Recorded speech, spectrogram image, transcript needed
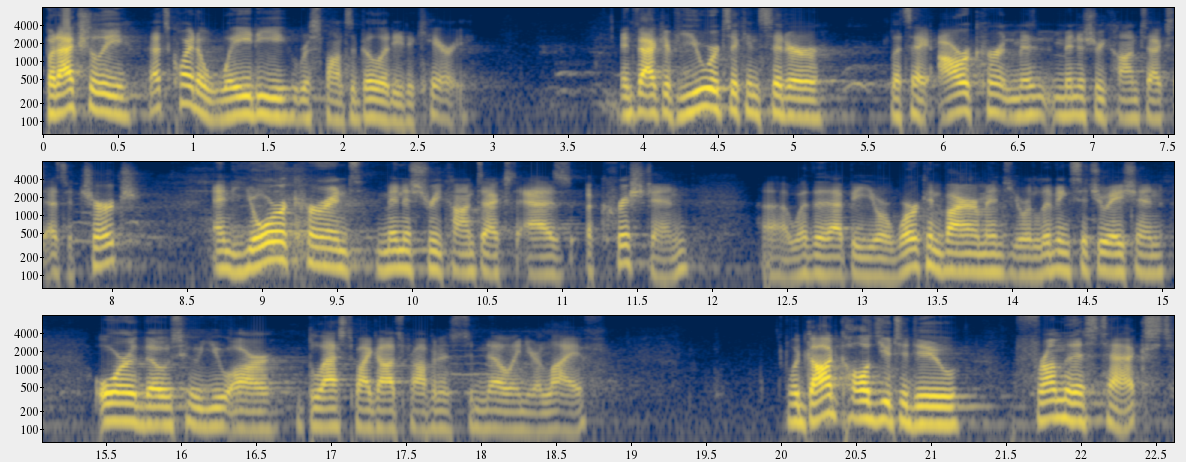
But actually, that's quite a weighty responsibility to carry. In fact, if you were to consider, let's say, our current ministry context as a church and your current ministry context as a Christian, uh, whether that be your work environment, your living situation, or those who you are blessed by God's providence to know in your life. What God called you to do from this text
